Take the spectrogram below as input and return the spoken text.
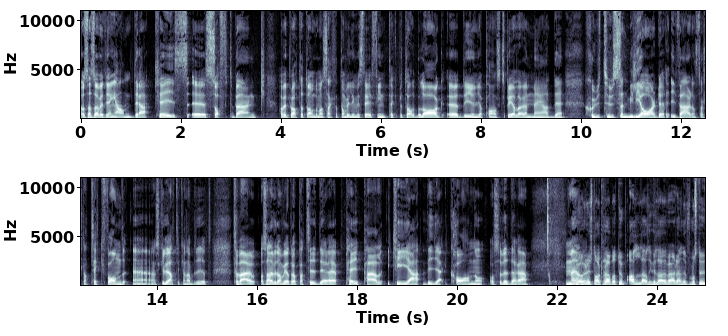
Och sen så har vi ett gäng andra case. Eh, Softbank har vi pratat om. De har sagt att de vill investera i fintech-betalbolag. Eh, det är ju en japansk spelare med eh, 7000 miljarder i världens största techfond. Eh, skulle ju alltid kunna bli ett förvärv. Och sen har vi de vi har droppat tidigare. Paypal, Ikea, via Ikano och så vidare. Men... Nu har vi snart rabblat upp alla i hela världen. Du måste du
